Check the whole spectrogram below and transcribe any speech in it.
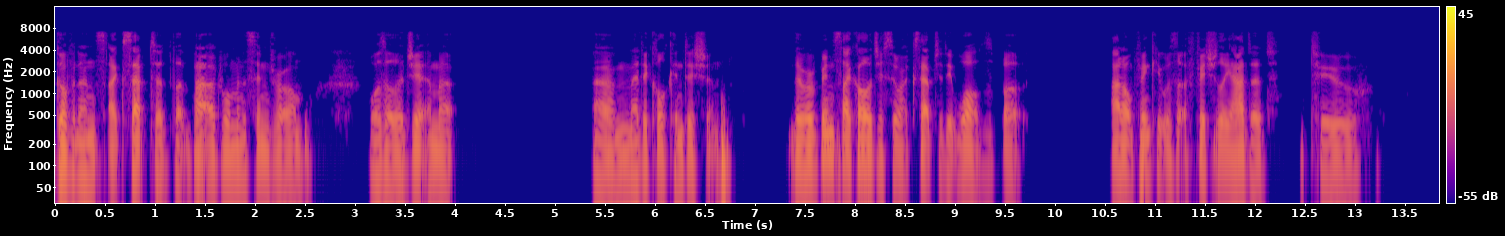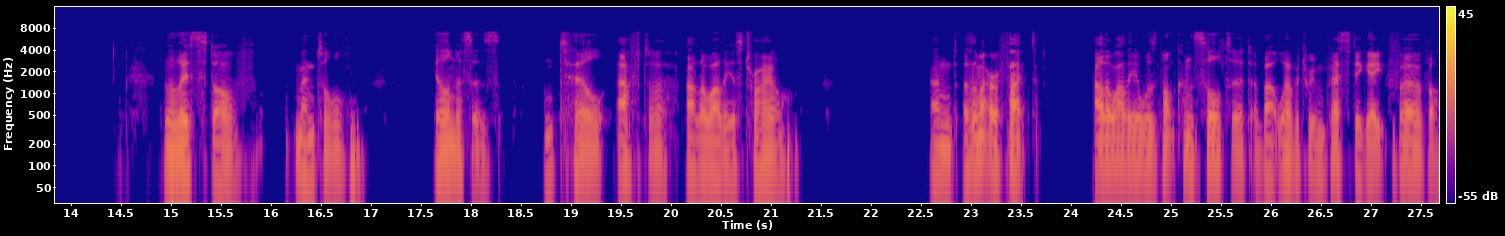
governance accepted that battered woman syndrome was a legitimate uh, medical condition. There have been psychologists who accepted it was, but I don't think it was officially added to the list of mental illnesses until after Ahluwalia's trial. And as a matter of fact, Ahluwalia was not consulted about whether to investigate further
